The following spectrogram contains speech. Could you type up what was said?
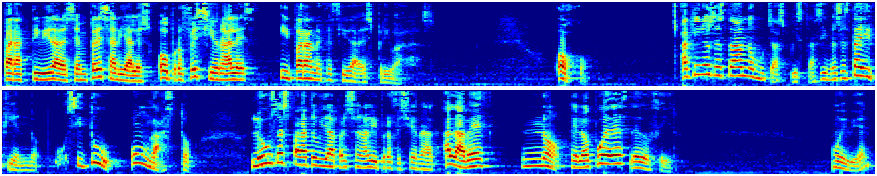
para actividades empresariales o profesionales y para necesidades privadas. Ojo, aquí nos está dando muchas pistas y nos está diciendo, si tú un gasto lo usas para tu vida personal y profesional a la vez, no te lo puedes deducir. Muy bien.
